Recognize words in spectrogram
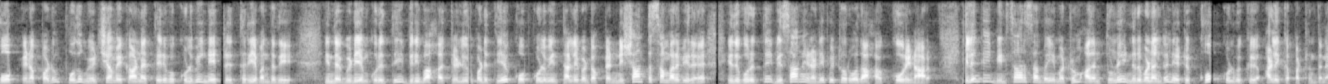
கோப் எனப்படும் பொது முயற்சி அமைக்கான தெரிவுக்குழுவில் நேற்று தெரிய வந்தது. இந்த விடயம் குறித்து விரிவாக தெளிவுபடுத்திய கோப் குழுவின் தலைவர் டாக்டர் நிஷாந்த் சமரவீர இது குறித்து விசாரணை நடைபெற்று வருவதாக கூறினார். இலங்கை மின்சார சபை மற்றும் அதன் துணை நிறுவனங்கள் நேற்று கோப் குழுவுக்கு அழைக்கப்பட்டிருந்தன.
